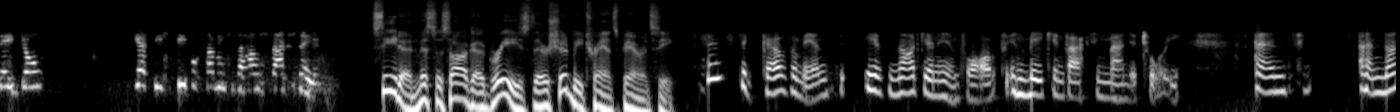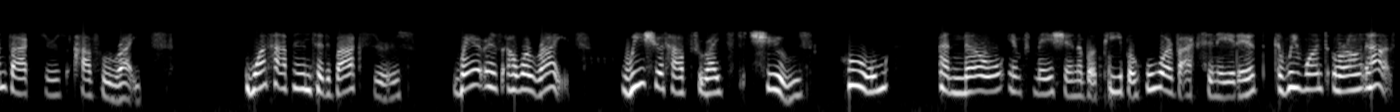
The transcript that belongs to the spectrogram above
they don't get these people coming to the house vaccinated? CETA in Mississauga agrees there should be transparency. Since the government is not getting involved in making vaccine mandatory, and and non-vaxxers have rights. What happened to the vaxxers? Where is our rights? We should have rights to choose whom and know information about people who are vaccinated that we want around us.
